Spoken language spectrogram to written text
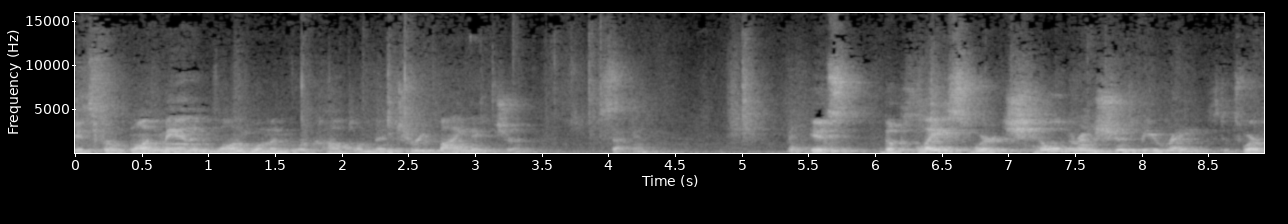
It's for one man and one woman who are complementary by nature, second. It's the place where children should be raised. It's where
